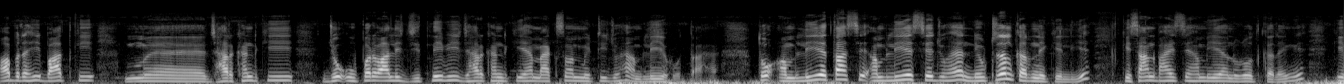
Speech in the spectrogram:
अब रही बात की झारखंड की जो ऊपर वाली जितनी भी झारखंड की है मैक्सिमम मिट्टी जो है अम्लीय होता है। तो अम्लीयता से, अम्लीय से जो है न्यूट्रल करने के लिए किसान भाई से हम ये अनुरोध करेंगे कि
